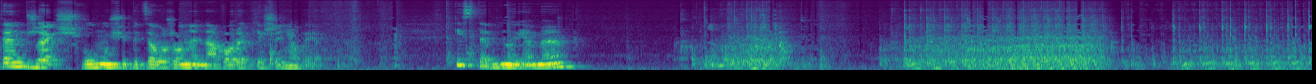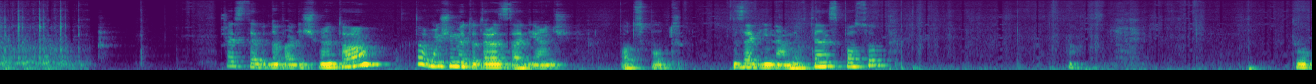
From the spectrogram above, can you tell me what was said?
ten brzeg szwu musi być założony na worek kieszeniowy. jak i stebnujemy. Przestebnowaliśmy to, to musimy to teraz zagiąć pod spód. Zaginamy w ten sposób. Tu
